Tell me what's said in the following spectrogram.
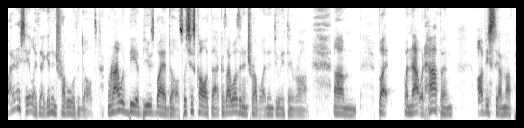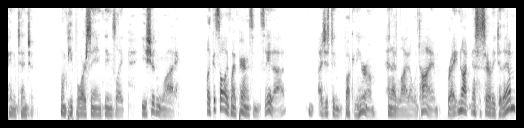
why did I say it like that? Get in trouble with adults. When I would be abused by adults, let's just call it that, because I wasn't in trouble. I didn't do anything wrong. Um, but when that would happen, obviously I'm not paying attention. When people are saying things like, you shouldn't lie. Like, it's not like my parents didn't say that. I just didn't fucking hear them. And I lied all the time, right? Not necessarily to them,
